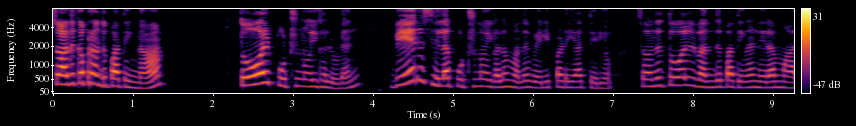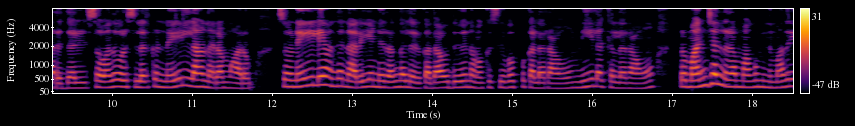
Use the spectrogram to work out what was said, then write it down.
ஸோ அதுக்கப்புறம் வந்து பார்த்தீங்கன்னா தோல் புற்றுநோய்களுடன் வேறு சில புற்றுநோய்களும் வந்து வெளிப்படையாக தெரியும். ஸோ வந்து தோல் வந்து பார்த்திங்கன்னா நிறம் மாறுதல். ஸோ வந்து ஒரு சிலருக்கு நெயில்லாம் நிறம் மாறும். ஸோ நெய்லே வந்து நிறைய நிறங்கள் இருக்குது அதாவது நமக்கு சிவப்பு கலராகவும் நீல கலராகவும் அப்புறம் மஞ்சள் நிறமாகவும் இந்த மாதிரி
